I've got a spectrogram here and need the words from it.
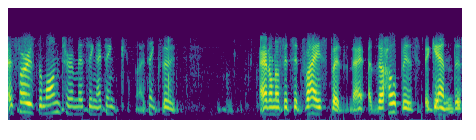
as far as the long term missing, I think I think the I don't know if it's advice, but I, the hope is again this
